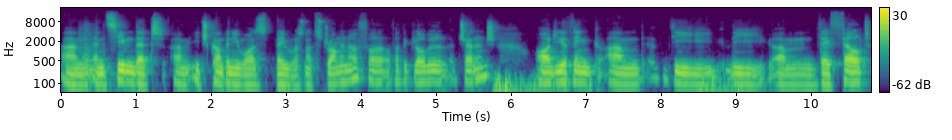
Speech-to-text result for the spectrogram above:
Um, and it seemed that um, each company was maybe was not strong enough for, for the global challenge or do you think um, the the um, they felt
